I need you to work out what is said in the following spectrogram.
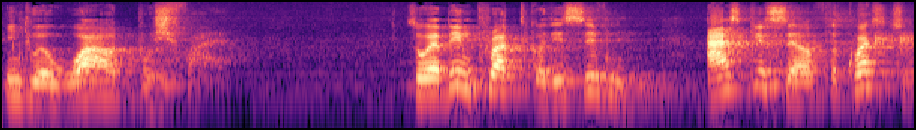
into a wild bushfire. So we're being practical this evening. Ask yourself the question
